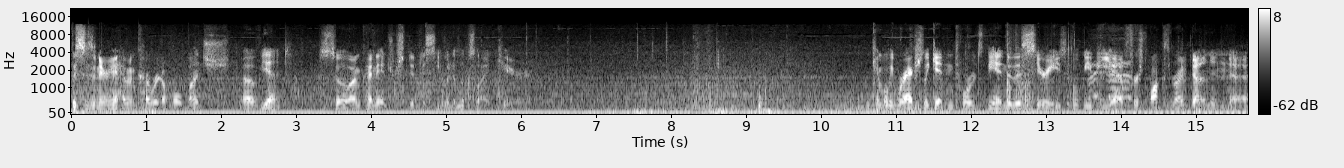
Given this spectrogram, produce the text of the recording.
This is an area I haven't covered a whole bunch of yet, so I'm kind of interested to see what it looks like here. Can't believe we're actually getting towards the end of this series. It'll be the uh, first walkthrough I've done, and uh,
